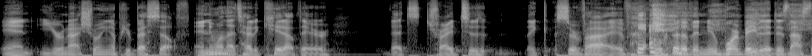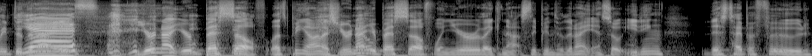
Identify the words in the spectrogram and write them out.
and you're not showing up your best self. Anyone Mhm. that's had a kid out there that's tried to like survive Yeah. a newborn baby that does not sleep through yes. the night, you're not your best self. Let's be honest. You're not your best self when you're like not sleeping through the night. And so eating this type of food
